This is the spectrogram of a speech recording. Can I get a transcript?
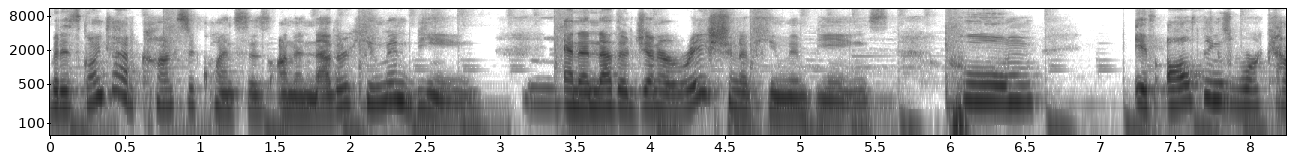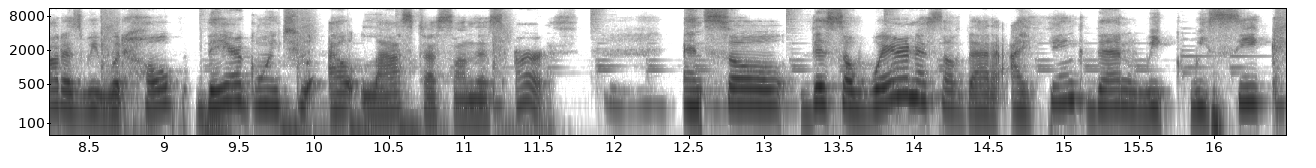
but it's going to have consequences on another human being mm-hmm. and another generation of human beings whom if all things work out as we would hope, they are going to outlast us on this earth. Mm-hmm. And so this awareness of that, I think then we we seek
